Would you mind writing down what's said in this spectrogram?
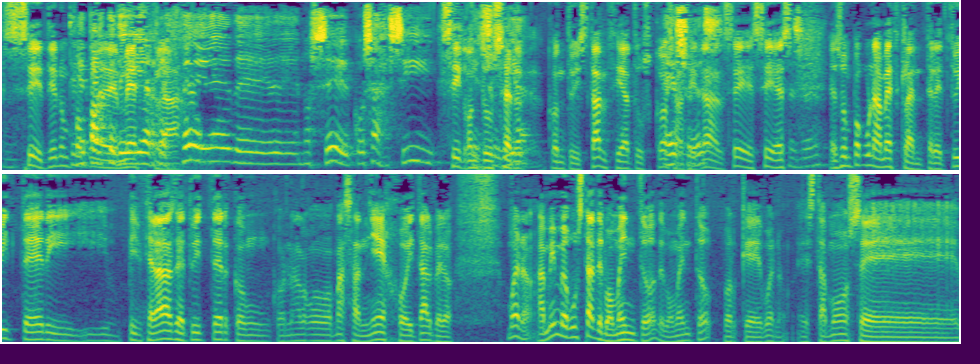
Sí, tiene un poco de, de mezcla. IRC, de, no sé, cosas así. Sí, con tu, ser, con tu instancia, tus cosas y tal. Sí, sí, es, es, un poco una mezcla entre Twitter y pinceladas de Twitter con, con algo más añejo y tal, pero bueno, a mí me gusta de momento, de momento, porque bueno, estamos eh,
